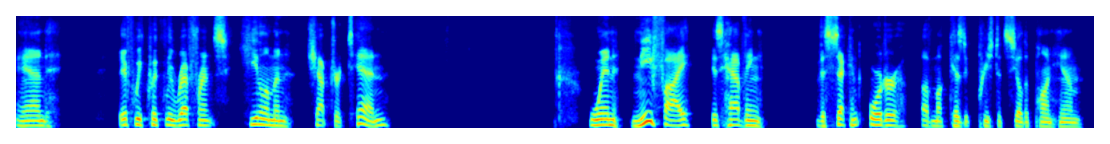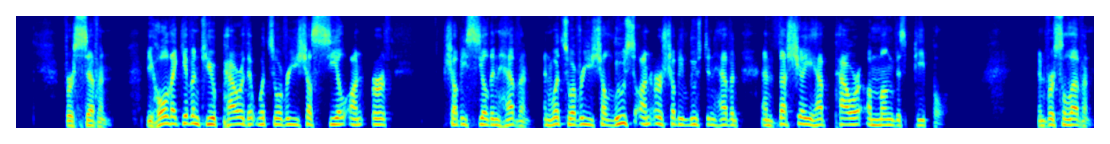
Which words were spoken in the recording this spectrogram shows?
And if we quickly reference Helaman chapter 10, when Nephi is having the second order of Melchizedek priesthood sealed upon him. Verse 7 Behold, I give unto you power that whatsoever you shall seal on earth shall be sealed in heaven, and whatsoever you shall loose on earth shall be loosed in heaven, and thus shall you have power among this people. And verse 11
